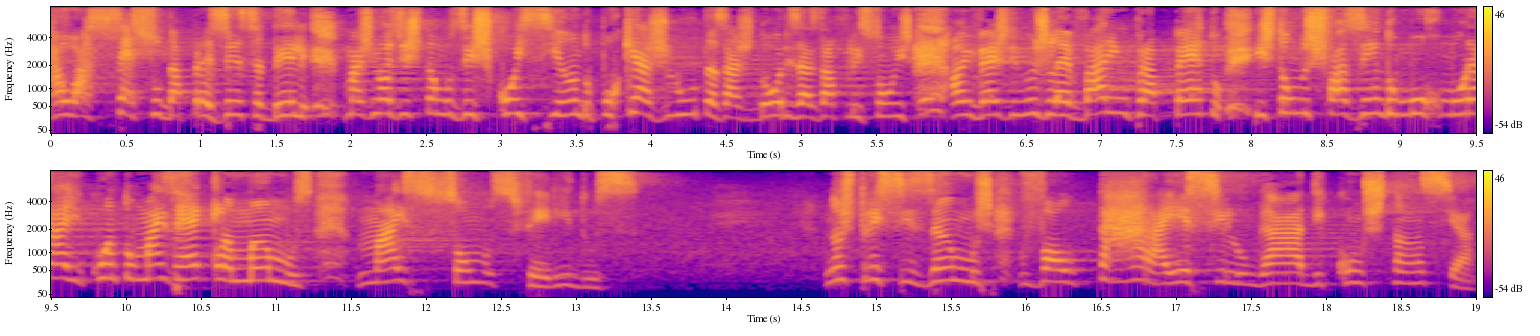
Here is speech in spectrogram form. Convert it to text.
ao acesso da presença dEle, mas nós estamos escoiciando porque as lutas, as dores, as aflições, ao invés de nos levarem para perto, estão nos fazendo murmurar e quanto mais reclamamos, mais somos feridos. Nós precisamos voltar a esse lugar de constância,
